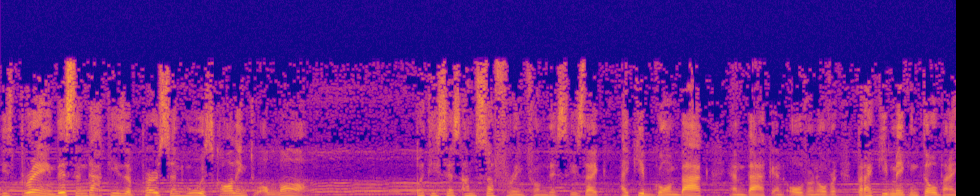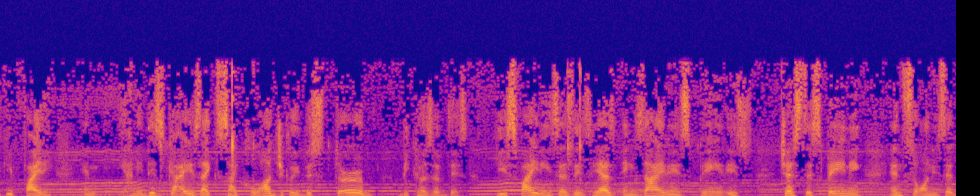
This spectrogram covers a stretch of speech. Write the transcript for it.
He's praying, this and that. He's a person who is calling to Allah. Law, but he says, I'm suffering from this. He's like, I keep going back and back and over and over, but I keep making tawbah, I keep fighting. And yani, this guy is like psychologically disturbed because of this. He's fighting. He says he has anxiety, his pain, his chest is paining, and so on. He said,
